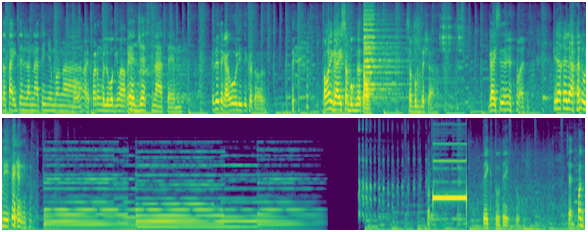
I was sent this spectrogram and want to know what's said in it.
Tatighten lang natin yung mga Oo nga, eh, parang maluwag yung akin. edges natin. Hindi, teka, uulitin ko to. okay guys, sabog na to. Sabog na siya. Guys, ito naman. Kaya kailangan ulitin. Take two, take two. Yan. Pag,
